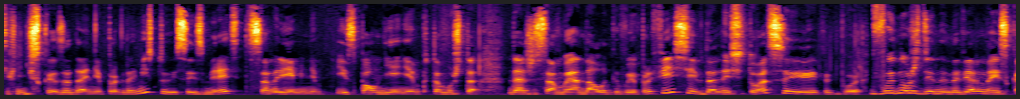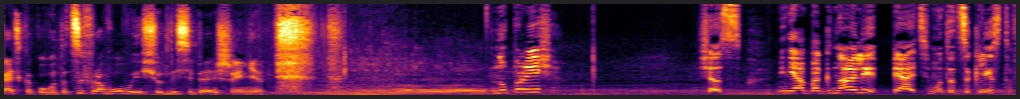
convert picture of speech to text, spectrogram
техническое задание программисту и соизмерять это со временем и исполнением. Потому что даже самые аналоговые профессии в данной ситуации как бы вынуждены, наверное, искать какого-то цифрового еще для себя решения. Ну, проще. Сейчас меня обогнали пять мотоциклистов.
